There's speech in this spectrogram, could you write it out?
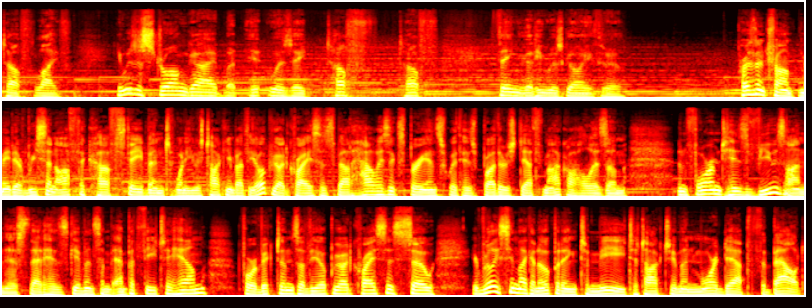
tough life. He was a strong guy, but it was a tough, tough thing that he was going through. President Trump made a recent off the cuff statement when he was talking about the opioid crisis about how his experience with his brother's death from alcoholism informed his views on this, that has given some empathy to him for victims of the opioid crisis. So it really seemed like an opening to me to talk to him in more depth about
